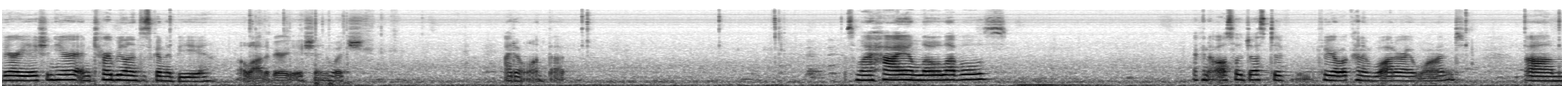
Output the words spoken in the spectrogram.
variation here, and turbulence is going to be a lot of variation, which I don't want that. So my high and low levels, I can also adjust to figure out what kind of water I want. Um,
